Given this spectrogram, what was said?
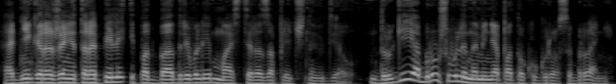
Одни горожане торопили и подбадривали мастера заплечных дел, другие обрушивали на меня поток угроз и брани.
